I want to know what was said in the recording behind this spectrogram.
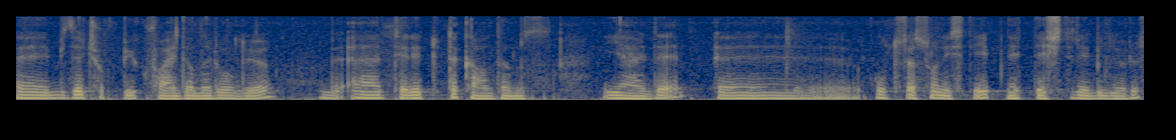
E, bize çok büyük faydaları oluyor. Eğer tereddütte kaldığımız yerde e, ultrason isteyip netleştirebiliyoruz.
